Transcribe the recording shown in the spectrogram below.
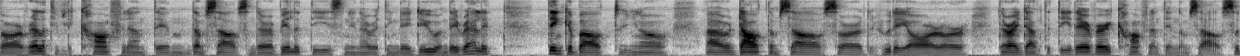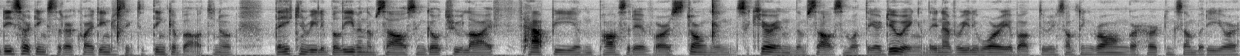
are relatively confident in themselves and their abilities and in everything they do. And they rarely think about you know uh, or doubt themselves or who they are or their identity they're very confident in themselves. So these are things that are quite interesting to think about you know. They can really believe in themselves and go through life happy and positive or strong and secure in themselves and what they are doing and they never really worry about doing something wrong or hurting somebody or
